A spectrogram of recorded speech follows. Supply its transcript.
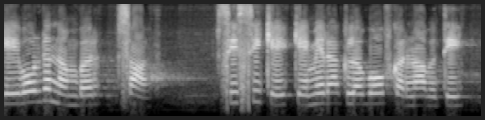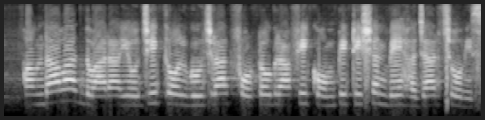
એવોર્ડ નંબર સાત. CCK camera club of Karnavati, Ahmedabad દ્વારા યોજિત ઓલ ગુજરાત ફોટોગ્રાફી કોમ્પિટિશન બે હજાર ચોવીસ.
